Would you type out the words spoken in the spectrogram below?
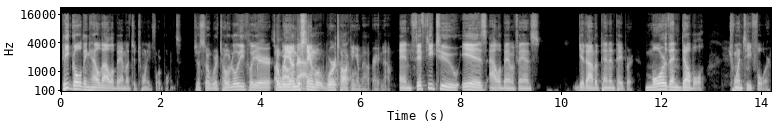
Pete Golding held Alabama to 24 points. Just so we're totally clear. So we about that. understand what we're talking about right now. And 52 is Alabama fans get out of pen and paper. More than double 24.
